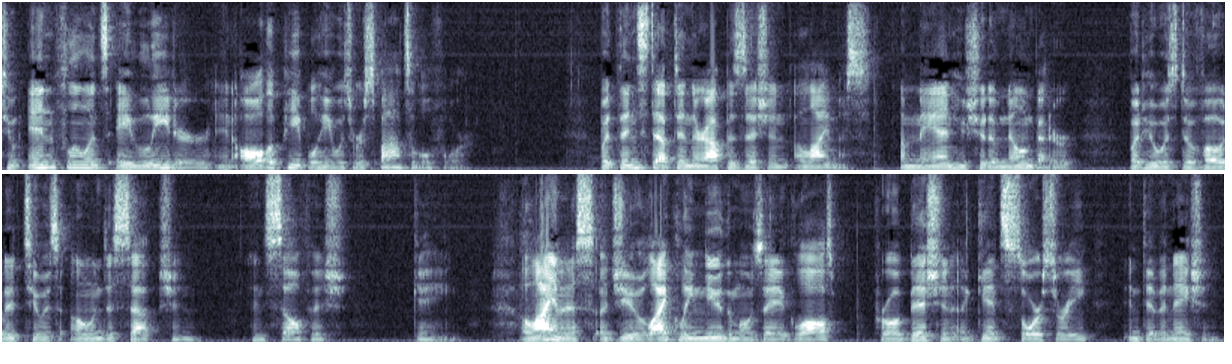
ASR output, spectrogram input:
to influence a leader and all the people he was responsible for. But then stepped in their opposition Elymas, a man who should have known better, but who was devoted to his own deception and selfish gain. Elymas, a Jew, likely knew the Mosaic law's prohibition against sorcery and divination.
